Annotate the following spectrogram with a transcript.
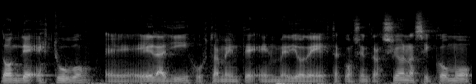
donde estuvo eh, él allí justamente en medio de esta concentración, así como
